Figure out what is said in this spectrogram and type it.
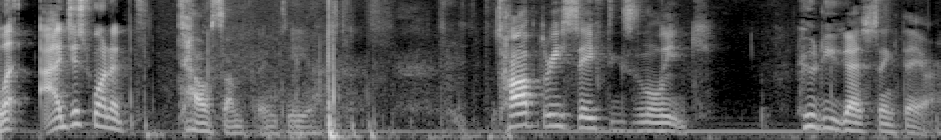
Let I just want to tell something to you. Top three safeties in the league. Who do you guys think they are?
